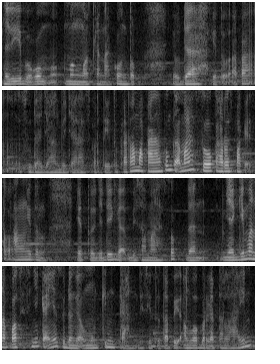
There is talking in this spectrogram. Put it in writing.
jadi ibuku menguatkan aku untuk ya udah gitu apa sudah jangan bicara seperti itu. Karena makanan pun nggak masuk harus pakai selang gitu loh itu jadi nggak bisa masuk dan ya gimana posisinya kayaknya sudah nggak memungkinkan di situ. Tapi Allah berkata lain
